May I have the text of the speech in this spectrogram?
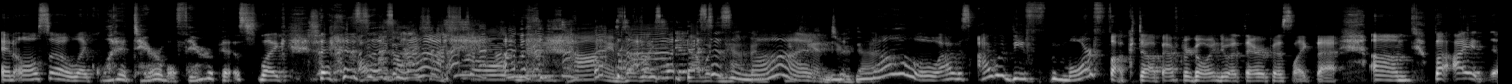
and also, like, what a terrible therapist. Like, this Oh is God, not. so many times. I I was like, this is happen. not. You can't do that. No, I was. I would be more fucked up after going to a therapist like that. Um, but I, uh,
